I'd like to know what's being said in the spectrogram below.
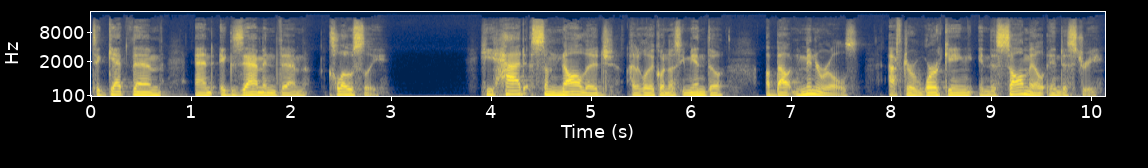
to get them, and examined them closely. He had some knowledge, algo de conocimiento, about minerals after working in the sawmill industry.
